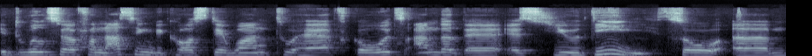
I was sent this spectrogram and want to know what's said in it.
it will serve for nothing because they want to have goals under the SUD. So um,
